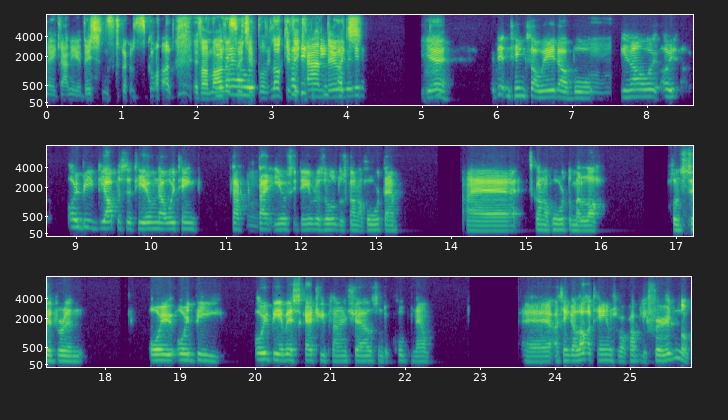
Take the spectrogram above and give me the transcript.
make any additions to their squad, if I'm honest with you. But look, if I you can do it. Yeah, I didn't think so either. But, mm. you know, I, I, I'd be the opposite to you now. I think that, mm. that UCD result is going to hurt them. Uh, it's going to hurt them a lot, considering I, I'd be I'd be a bit sketchy playing Shells in the cup now. Uh, I think a lot of teams were probably fearing them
